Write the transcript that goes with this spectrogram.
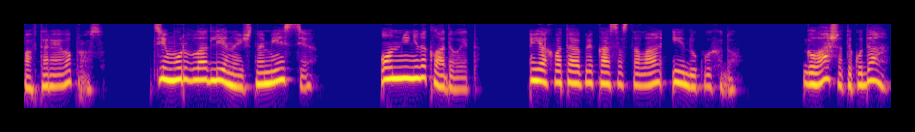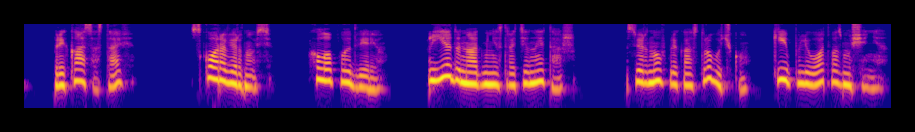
Повторяю вопрос. «Тимур Владленович на месте?» Он мне не докладывает. Я хватаю приказ со стола и иду к выходу. «Глаша, ты куда? Приказ оставь». «Скоро вернусь». Хлопаю дверью. Еду на административный этаж. Свернув приказ трубочку, киплю от возмущения.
